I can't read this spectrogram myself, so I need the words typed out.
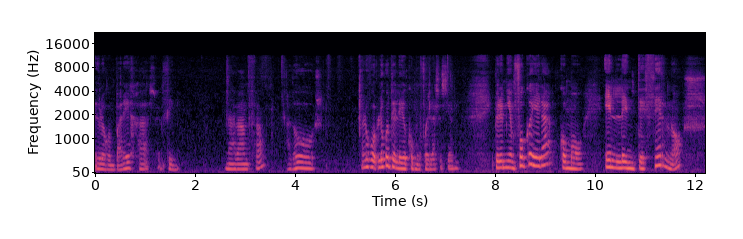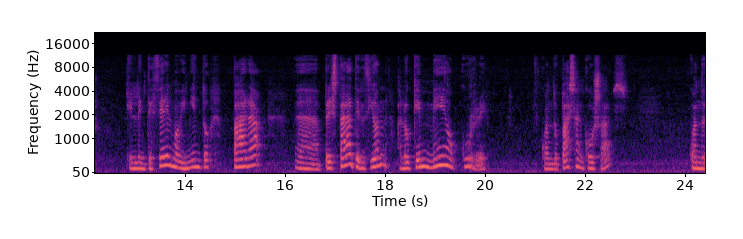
luego en parejas, en fin, una danza a dos. Luego, luego te leo cómo fue la sesión. Pero mi enfoque era como enlentecernos, enlentecer el movimiento para eh, prestar atención a lo que me ocurre. Cuando pasan cosas, cuando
